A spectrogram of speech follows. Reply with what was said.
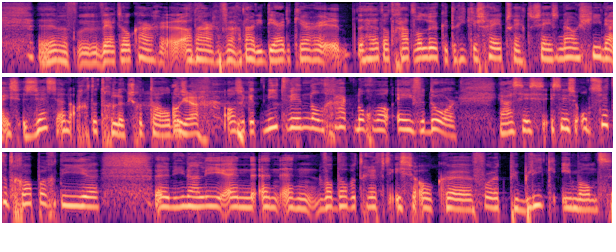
werd ook haar, aan haar gevraagd, nou die derde keer, dat gaat wel lukken, drie keer scheepsrecht. Toen zei ze, nou China is zes en acht het geluksgetal. Dus Oh ja. als ik het niet win, dan ga ik nog wel even door. Ja, ze is, ze is ontzettend grappig, die, die Nali. En, en, en wat dat betreft is ze ook voor het publiek iemand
